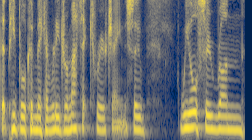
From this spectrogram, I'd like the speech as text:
that people could make a really dramatic career change. So we also run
